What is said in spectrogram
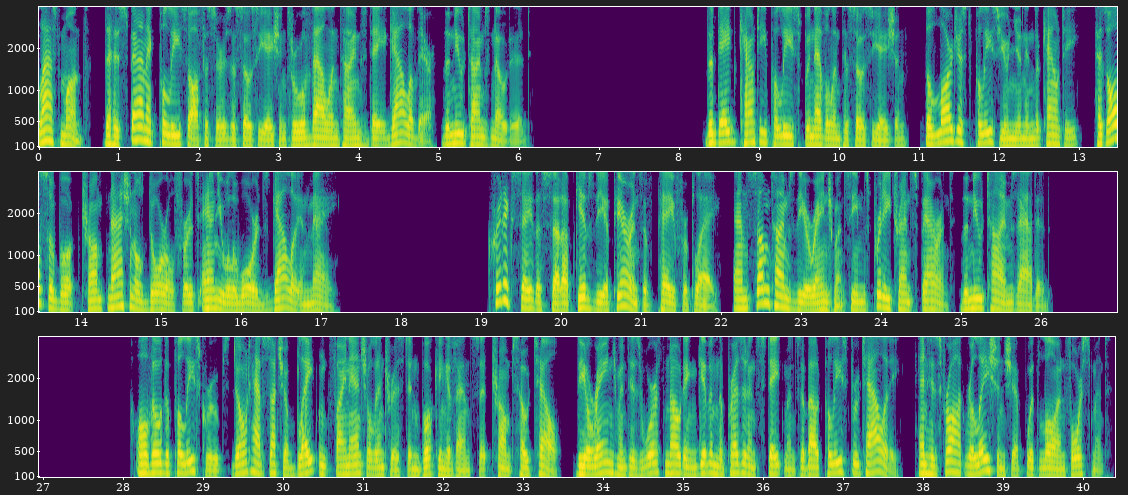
Last month, the Hispanic Police Officers Association threw a Valentine's Day gala there, the New Times noted. The Dade County Police Benevolent Association, the largest police union in the county, has also booked Trump National Doral for its annual awards gala in May. Critics say the setup gives the appearance of pay for play, and sometimes the arrangement seems pretty transparent, the New Times added. Although the police groups don't have such a blatant financial interest in booking events at Trump's hotel, the arrangement is worth noting given the president's statements about police brutality and his fraught relationship with law enforcement.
